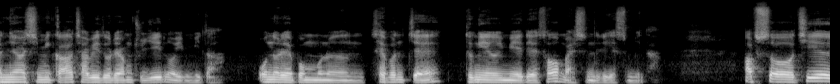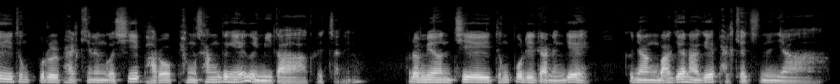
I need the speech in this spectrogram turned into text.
안녕하십니까 자비도량 주지노입니다. 오늘의 본문은 세 번째 등의 의미에 대해서 말씀드리겠습니다. 앞서 지혜의 등불을 밝히는 것이 바로 평상등의 의미다 그랬잖아요. 그러면 지혜의 등불이라는 게 그냥 막연하게 밝혀지느냐?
